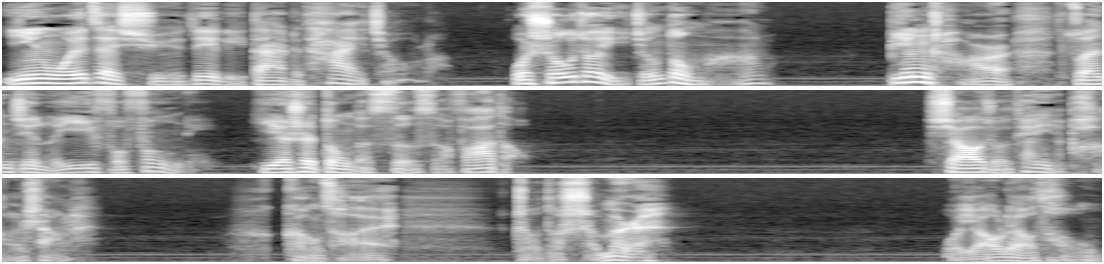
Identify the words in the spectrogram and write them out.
因为在雪地里待着太久了，我手脚已经冻麻了，冰碴儿钻进了衣服缝里。也是冻得瑟瑟发抖。萧九天也爬了上来。刚才这都什么人？我摇了摇头，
